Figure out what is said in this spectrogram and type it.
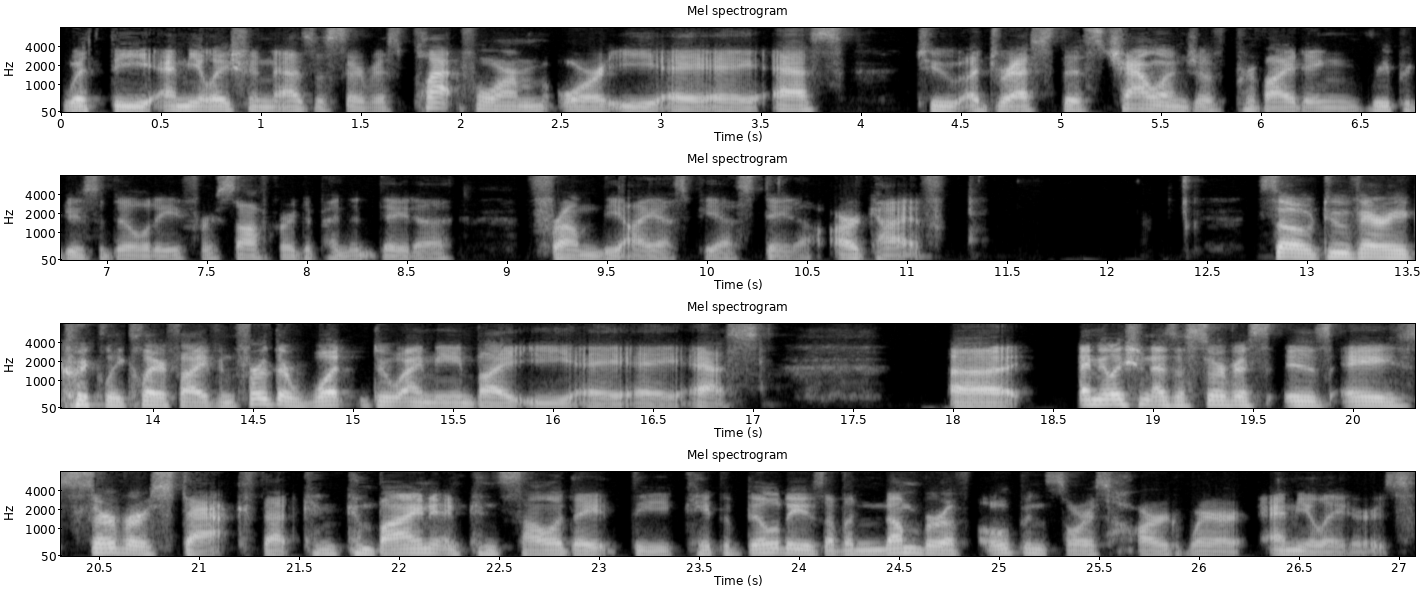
with the Emulation as a Service platform, or EAAS, to address this challenge of providing reproducibility for software-dependent data from the ISPS data archive. So to very quickly clarify even further, what do I mean by EAAS? Uh, Emulation as a service is a server stack that can combine and consolidate the capabilities of a number of open source hardware emulators.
